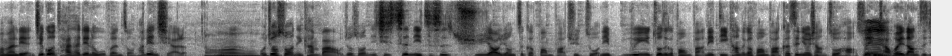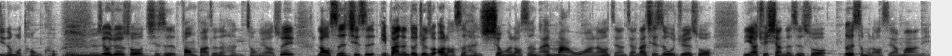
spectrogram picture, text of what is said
慢慢练，结果他才练了五分钟，他练起来了。哦，我就说你看吧，我就说你其实你只是需要用这个方法去做，你不愿意做这个方法，你抵抗这个方法，可是你又想做好，所以你才会让自己那么痛苦。嗯，所以我就是说，其实方法真的很重要。所以老师其实一般人都觉得说，哦，老师很凶啊，老师很爱骂我啊，然后怎样怎样。那其实我觉得说，你要去想的是说，为什么老师要骂你？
